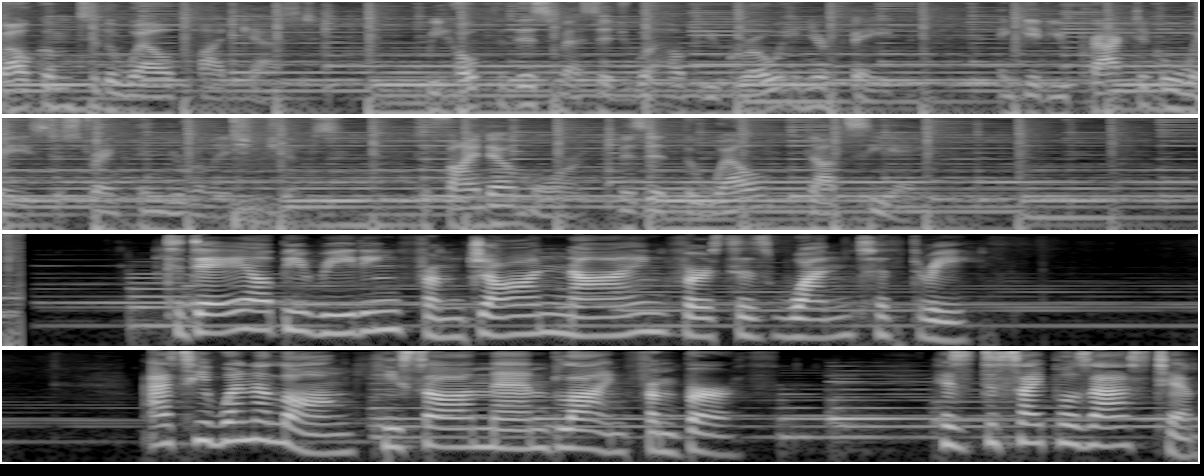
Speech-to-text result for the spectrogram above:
Welcome to the Well podcast. We hope that this message will help you grow in your faith and give you practical ways to strengthen your relationships. To find out more, visit thewell.ca. Today I'll be reading from John 9, verses 1 to 3. As he went along, he saw a man blind from birth. His disciples asked him,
